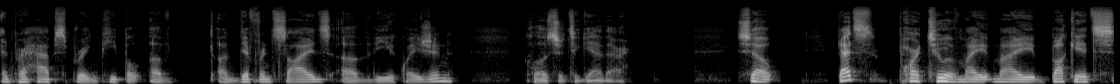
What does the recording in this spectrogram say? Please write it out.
and perhaps bring people of on different sides of the equation closer together. So that's part two of my my buckets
